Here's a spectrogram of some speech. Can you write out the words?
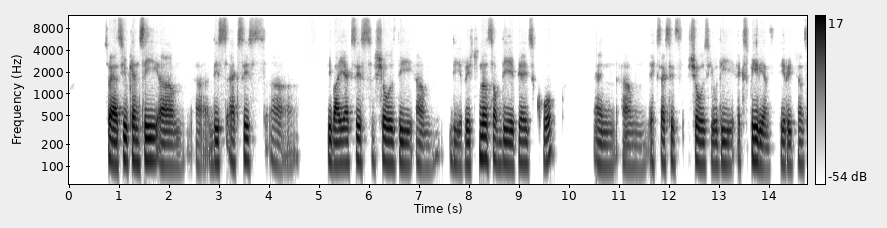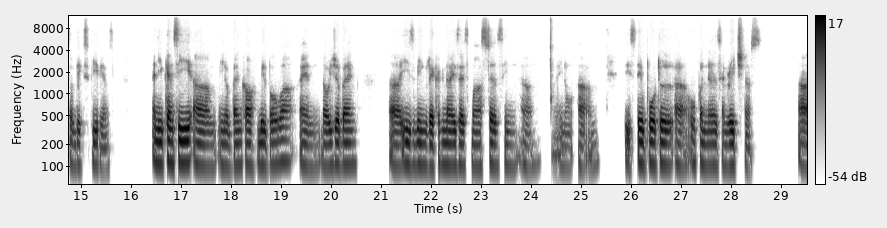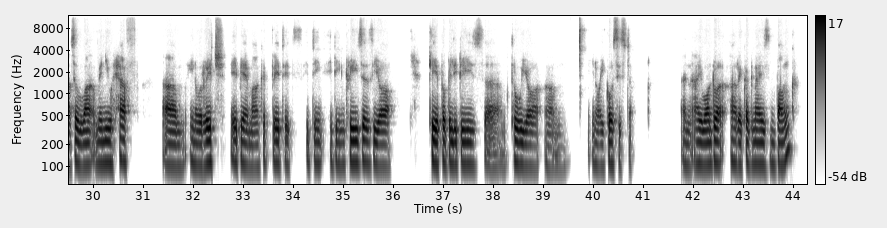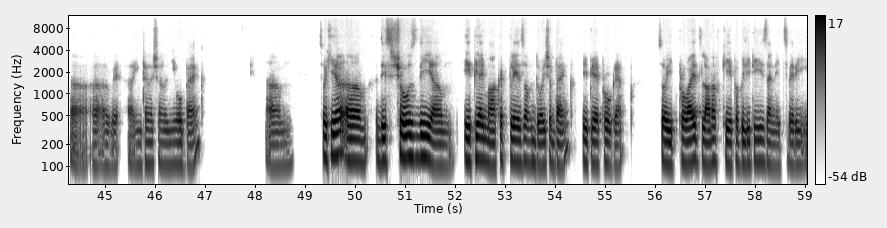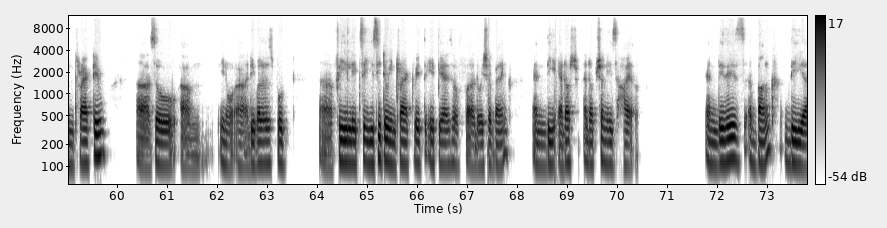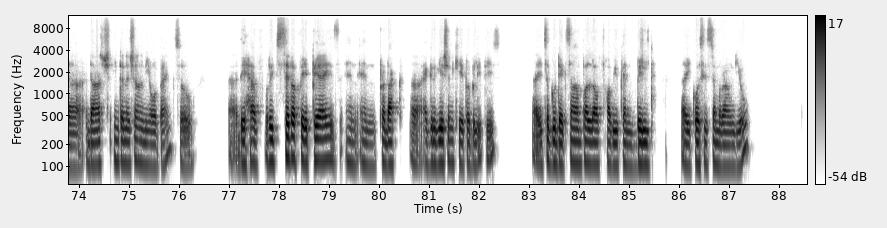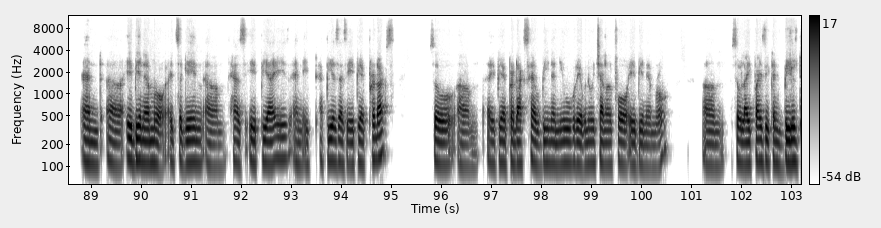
So as you can see, um, uh, this axis, uh, the y-axis shows the um, the richness of the API scope, and um, x-axis shows you the experience, the richness of the experience. And you can see, um, you know, Bank of Bilbao and Deutsche bunq uh, is being recognized as masters in um, you know um, these dev portal uh, openness and richness. Uh, so when you have um, you know rich API marketplace, it's, it it increases your capabilities uh, through your um, you know ecosystem. And I want to uh, recognize Bank, international neo bank. Um, so here, um, this shows the um, API marketplace of Deutsche Bank API program. So it provides a lot of capabilities and it's very interactive. Uh, so, um, you know, uh, developers would uh, feel it's easy to interact with APIs of uh, Deutsche Bank and the adoption is higher. And this is a bank, the uh, Dutch International Neobank. So uh, they have rich set of APIs and, and product uh, aggregation capabilities. Uh, it's a good example of how you can build an ecosystem around you. And uh, ABN AMRO, it's again um, has APIs and it appears as API products. So um, API products have been a new revenue channel for ABN AMRO. Um, so likewise, you can build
